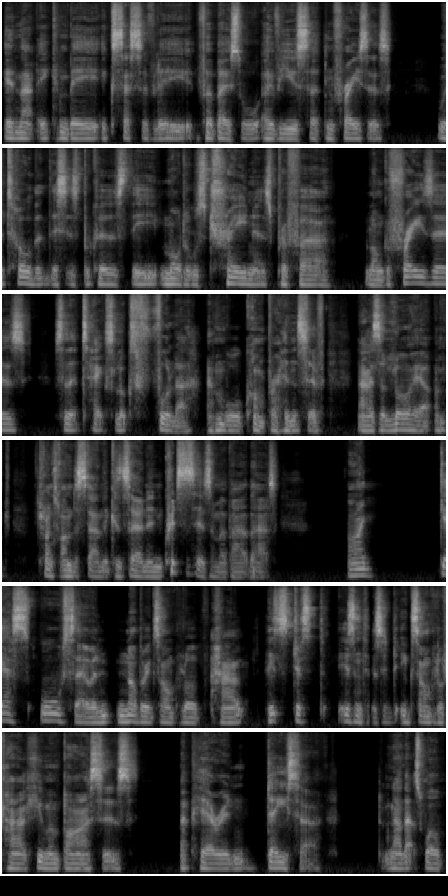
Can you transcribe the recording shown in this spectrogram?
in that it can be excessively verbose or overuse certain phrases. We're told that this is because the model's trainers prefer longer phrases so that text looks fuller and more comprehensive. As a lawyer, I'm trying to understand the concern and criticism about that. I guess also another example of how this just isn't? It's an example of how human biases appear in data. Now that's well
